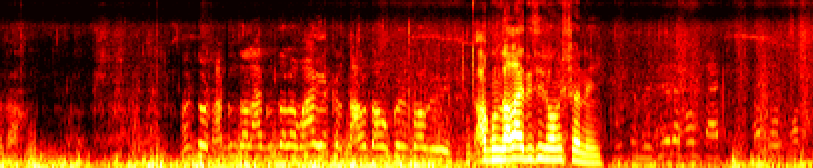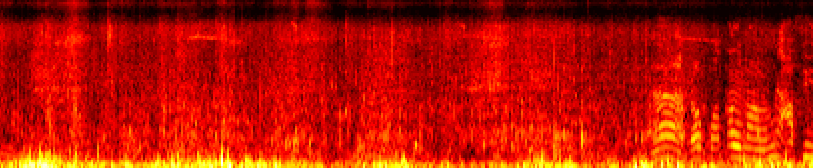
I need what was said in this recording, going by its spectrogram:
জ্বালা ভাই একটা দাও দাও করে চলবে আগুন জ্বালাই দিছি সমস্যা নেই হ্যাঁ সব পকাবে না আমি আসি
